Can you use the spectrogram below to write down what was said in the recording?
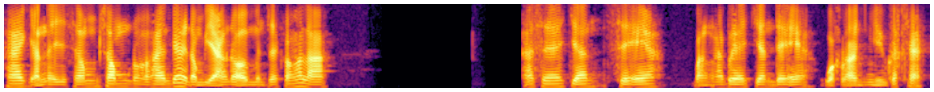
hai cạnh này xong xong rồi hai cái này đồng dạng rồi mình sẽ có là AC trên CE bằng AB trên DE hoặc là nhiều cách khác.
